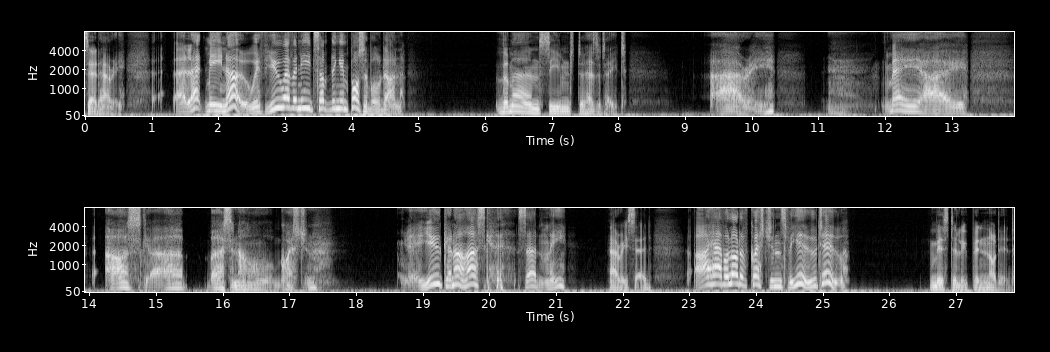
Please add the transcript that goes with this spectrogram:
said Harry. Uh, let me know if you ever need something impossible done. The man seemed to hesitate. Harry, may I ask a personal question? You can ask, certainly, Harry said. I have a lot of questions for you, too. Mr. Lupin nodded.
